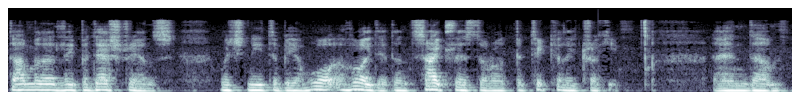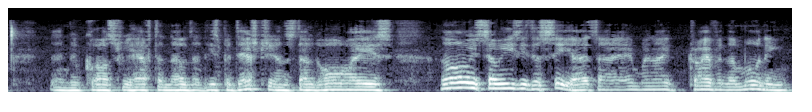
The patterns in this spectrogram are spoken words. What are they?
dominantly pedestrians, which need to be avoided, and cyclists are particularly tricky. And um, and of course, we have to know that these pedestrians don't always, not always so easy to see. As I, when I drive in the morning,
